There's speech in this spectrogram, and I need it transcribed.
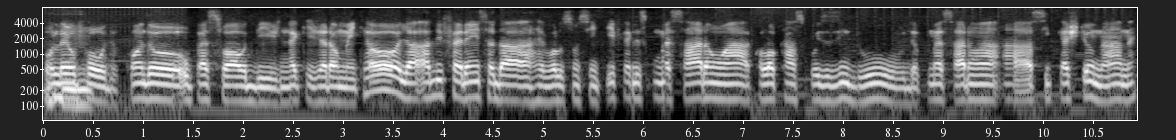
O uhum. Leopoldo, quando o pessoal diz, né, que geralmente, olha, a diferença da Revolução Científica, eles começaram a colocar as coisas em dúvida, começaram a, a se questionar, né?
